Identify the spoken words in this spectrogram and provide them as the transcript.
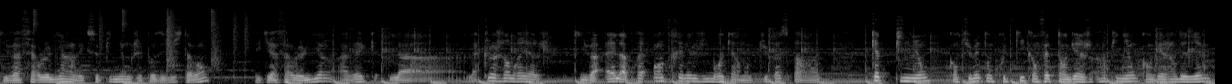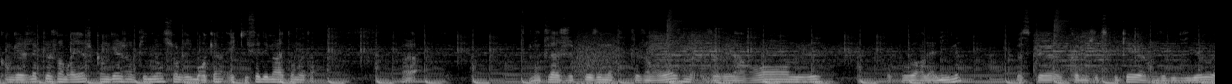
qui va faire le lien avec ce pignon que j'ai posé juste avant, et qui va faire le lien avec la, cloche d'embrayage, qui va elle après entraîner le vilebrequin. Donc tu passes par euh, quatre pignons. Quand tu mets ton coup de kick, en fait, t'engages un pignon, qu'engage un deuxième, qu'engage la cloche d'embrayage, qu'engage un pignon sur le vilebrequin et qui fait démarrer ton moteur. Voilà. Donc là, j'ai posé ma petite cloche d'embrayage, je vais la renlever pour pouvoir la limer. Parce que, comme j'expliquais en début de vidéo,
